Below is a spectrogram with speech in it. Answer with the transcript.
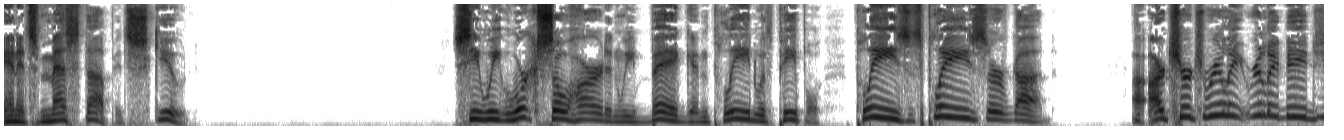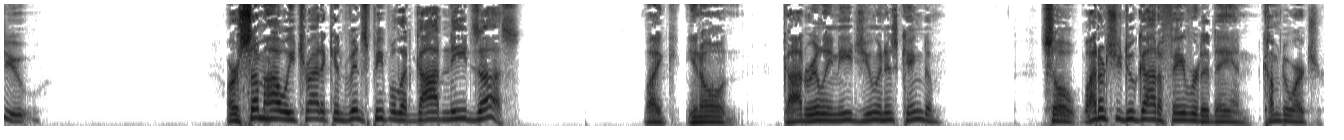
And it's messed up. It's skewed. See, we work so hard and we beg and plead with people. Please, please serve God. Our church really, really needs you. Or somehow we try to convince people that God needs us. Like, you know, God really needs you in his kingdom. So why don't you do God a favor today and come to our church?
